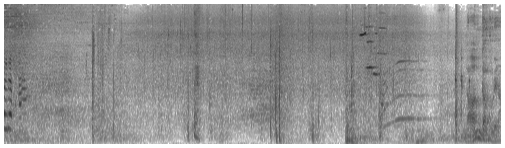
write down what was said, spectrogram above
ありがとうなんだこりゃ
